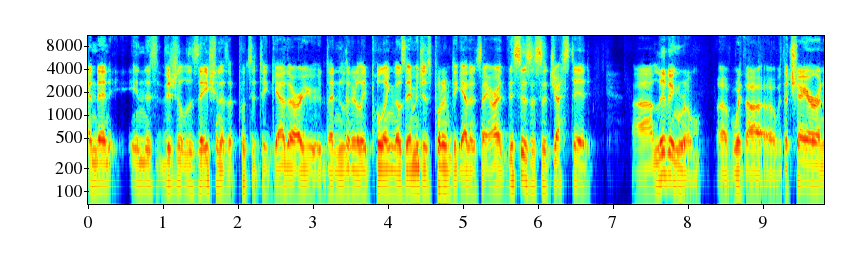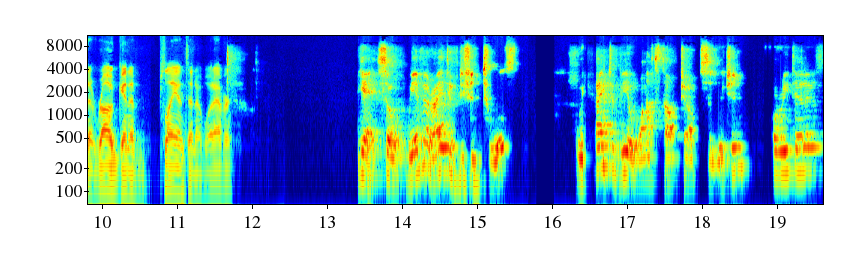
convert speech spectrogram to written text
And then in this visualization, as it puts it together, are you then literally pulling those images, put them together, and say, "All right, this is a suggested uh, living room uh, with a with a chair and a rug and a plant and a whatever? Yeah, so we have a variety of different tools. We try to be a one-stop shop solution for retailers.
